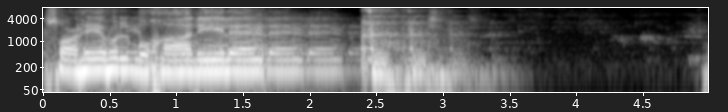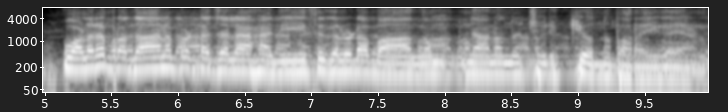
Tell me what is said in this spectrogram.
സ്വഹീഹുൽ ബുഖാരിയിലെ വളരെ പ്രധാനപ്പെട്ട ചില ഹദീസുകളുടെ ഭാഗം ഞാനൊന്ന് ചുരുക്കി ഒന്ന് പറയുകയാണ്.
